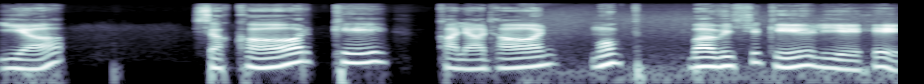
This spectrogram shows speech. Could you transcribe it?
या सखार के कलाधान मुक्त भविष्य के लिए है।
